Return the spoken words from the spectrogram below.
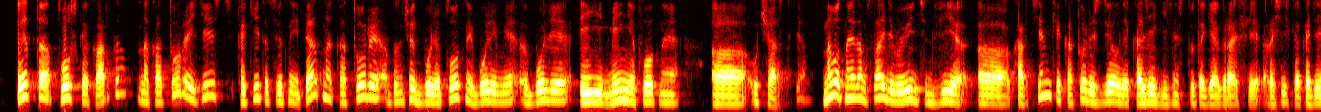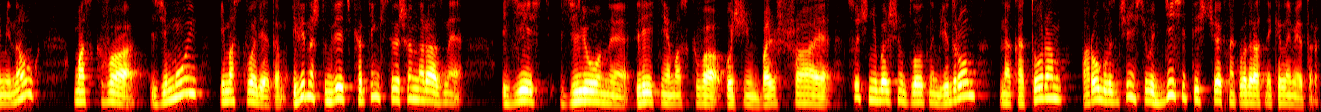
– это плоская карта, на которой есть какие-то цветные пятна, которые обозначают более плотные более, более и менее плотные участки. Ну вот на этом слайде вы видите две э, картинки, которые сделали коллеги из Института географии Российской Академии Наук. Москва зимой и Москва летом. И видно, что две эти картинки совершенно разные. Есть зеленая летняя Москва, очень большая, с очень небольшим плотным ядром, на котором пороговое значение всего 10 тысяч человек на квадратный километр.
